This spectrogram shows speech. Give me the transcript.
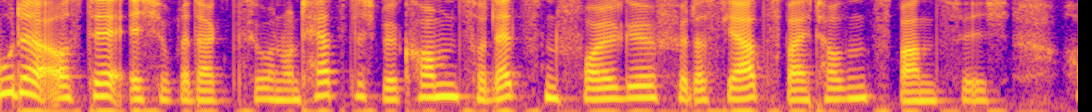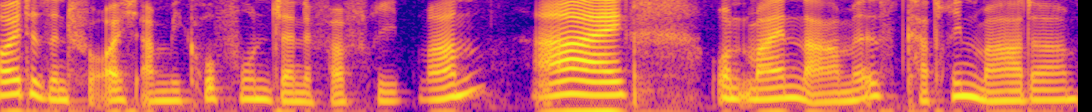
Gude aus der Echo-Redaktion und herzlich willkommen zur letzten Folge für das Jahr 2020. Heute sind für euch am Mikrofon Jennifer Friedmann. Hi. Und mein Name ist Katrin Mader.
